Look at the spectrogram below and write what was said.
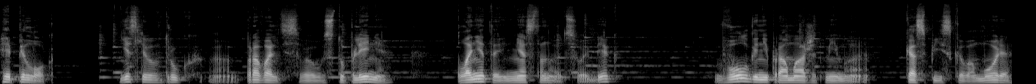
Эпилог. Если вы вдруг э, провалите свое выступление, планета не остановит свой бег, Волга не промажет мимо Каспийского моря,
